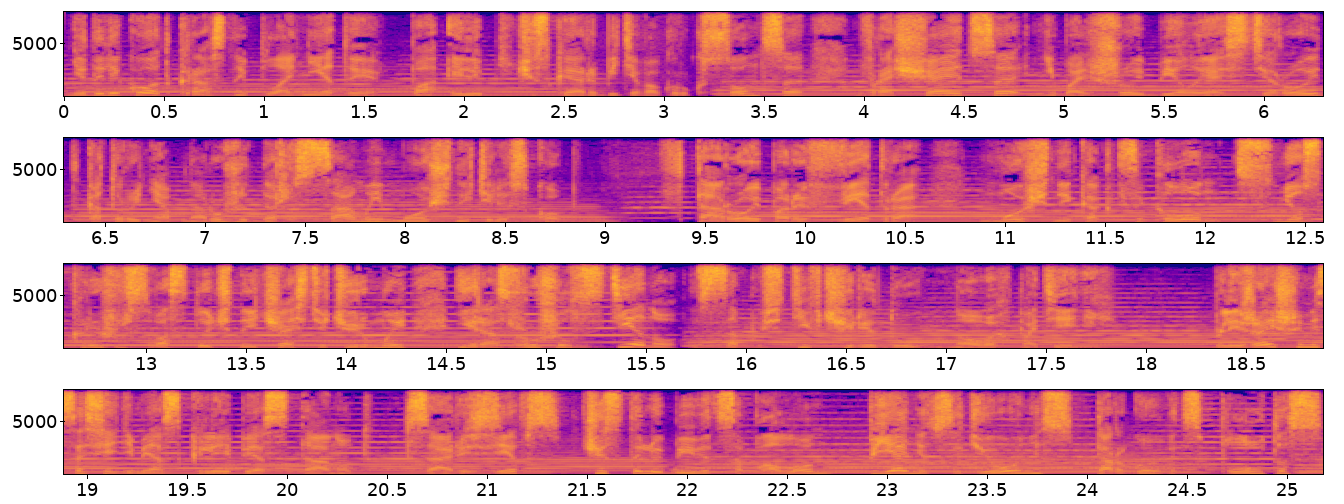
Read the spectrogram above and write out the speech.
Недалеко от Красной планеты по эллиптической орбите вокруг Солнца вращается небольшой белый астероид, который не обнаружит даже самый мощный телескоп. Второй порыв ветра, мощный как циклон, снес крышу с восточной частью тюрьмы и разрушил стену, запустив череду новых падений. Ближайшими соседями Асклепия станут царь Зевс, чистолюбивец Аполлон, пьяница Дионис, торговец Плутос,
